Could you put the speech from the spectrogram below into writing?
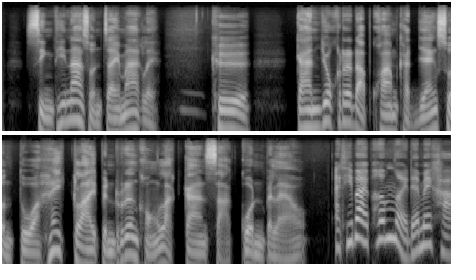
ำสิ่งที่น่าสนใจมากเลย คือการยกระดับความขัดแย้งส่วนตัวให้กลายเป็นเรื่องของหลักการสากลไปแล้ว อธิบายเพิ่มหน่อยได้ไหมคะ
